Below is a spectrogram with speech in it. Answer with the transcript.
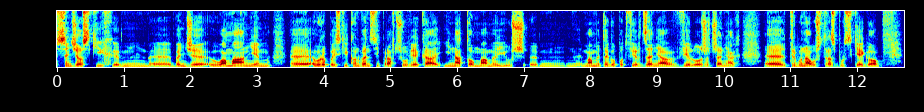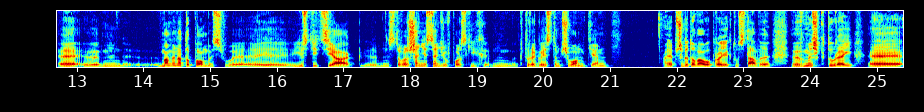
sędziowskich będzie łamaniem e, Europejskiej Konwencji Praw Człowieka i na to mamy już mamy tego potwierdzenia w wielu orzeczeniach e, Trybunału Strasburskiego. Mamy na to pomysł. Justicja, Stowarzyszenie Sędziów Polskich, którego jestem członkiem, E, przygotowało projekt ustawy, w myśl której e, e,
